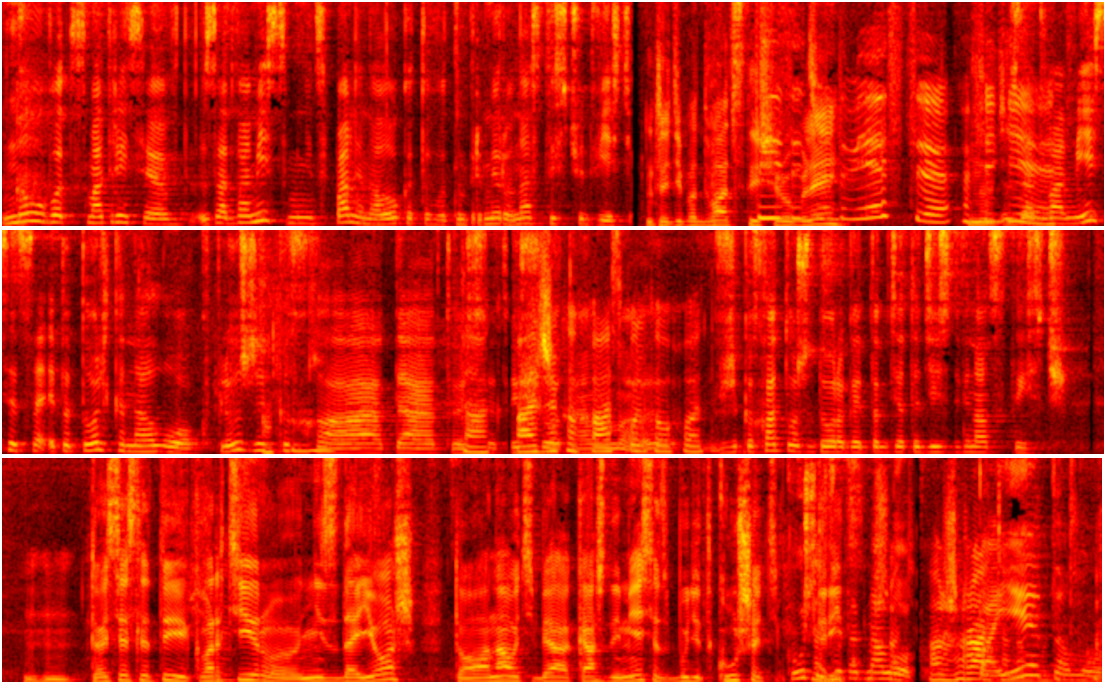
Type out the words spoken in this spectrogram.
Ну вот смотрите, за два месяца муниципальный налог это вот, например, у нас 1200. Это типа 20 тысяч рублей? 1200? Ну, Офигеть. За два месяца это только налог, плюс ЖКХ, да, то есть так, это а еще ЖКХ там, сколько э, выходит? ЖКХ тоже дорого, это где-то 10-12 тысяч. Угу. То есть, если ты квартиру не сдаешь, то она у тебя каждый месяц будет кушать. Кушать 30... этот налог. А жрать Поэтому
